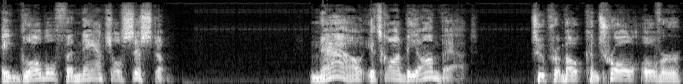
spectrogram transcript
a global financial system. Now it's gone beyond that to promote control over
